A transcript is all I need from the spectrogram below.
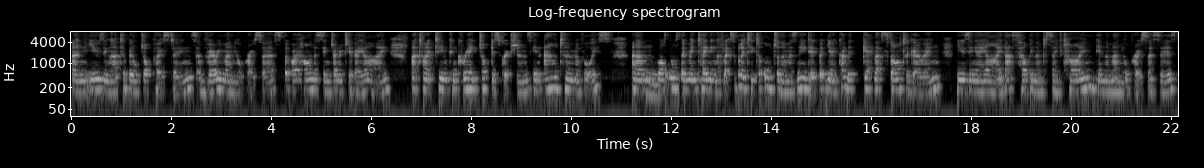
and using that to build job postings, a very manual process, but by harnessing generative AI, that type team can create job descriptions descriptions in our tone of voice, um, mm. whilst also maintaining the flexibility to alter them as needed. But you know, kind of get that starter going using AI. That's helping them to save time in the manual processes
